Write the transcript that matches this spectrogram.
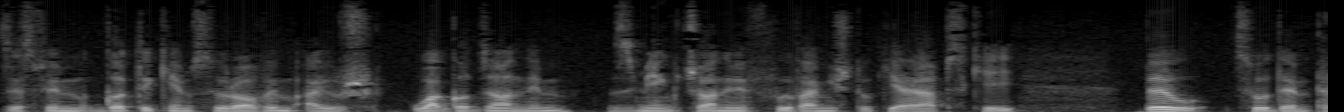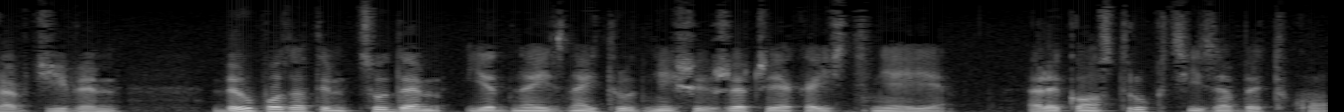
ze swym gotykiem surowym, a już łagodzonym, zmiękczonym wpływami sztuki arabskiej, był cudem prawdziwym, był poza tym cudem jednej z najtrudniejszych rzeczy, jaka istnieje – rekonstrukcji zabytku.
